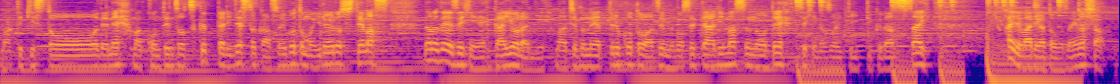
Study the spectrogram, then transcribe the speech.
まあ、テキストでね、まあ、コンテンツを作ったりですとか、そういうこともいろいろしてます。なので、ぜひね、概要欄に、まあ、自分のやってることは全部載せてありますので、ぜひ覗いていってください。はい、ではありがとうございました。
